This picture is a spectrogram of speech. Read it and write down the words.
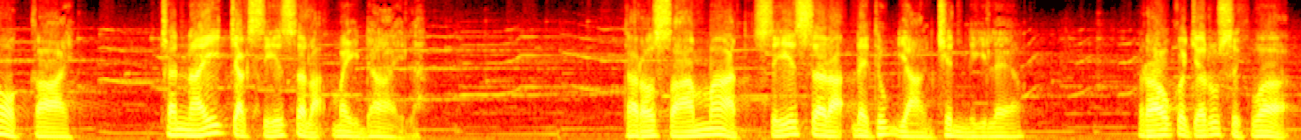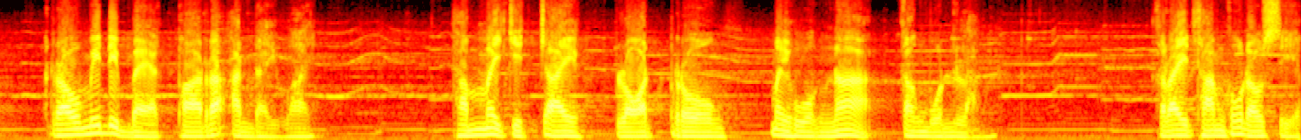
นอกกายฉะไหนจักเสียสละไม่ได้ล่ะ ถ้าเราสามารถเสียสละได้ทุกอย่างเช่นนี้แล้ว เราก็จะรู้สึกว่าเราไม่ได้แบกภาระอันใดไว้ทำให้จิตใจปลอดโปรง่ง ไม่ห่วงหน้ากังวลหลัง ใครทำของเราเสีย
